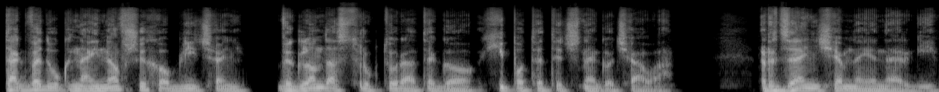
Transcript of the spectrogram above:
Tak według najnowszych obliczeń wygląda struktura tego hipotetycznego ciała. Rdzeń ciemnej energii.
